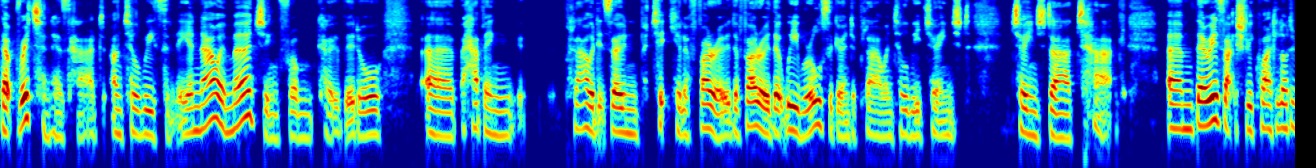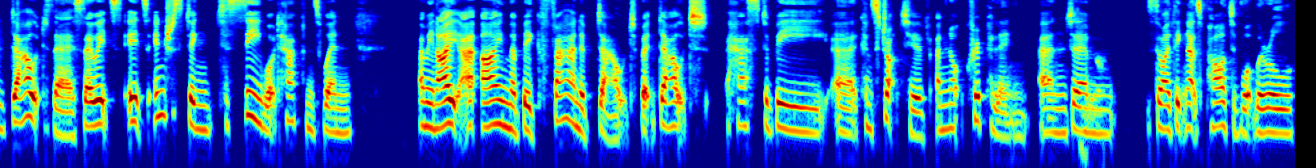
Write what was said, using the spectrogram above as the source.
that Britain has had until recently, and now emerging from COVID or uh, having ploughed its own particular furrow, the furrow that we were also going to plough until we changed changed our tack. Um, there is actually quite a lot of doubt there. So it's it's interesting to see what happens when. I mean, I, I am a big fan of doubt, but doubt has to be uh, constructive and not crippling. And um, yeah. so I think that's part of what we're all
